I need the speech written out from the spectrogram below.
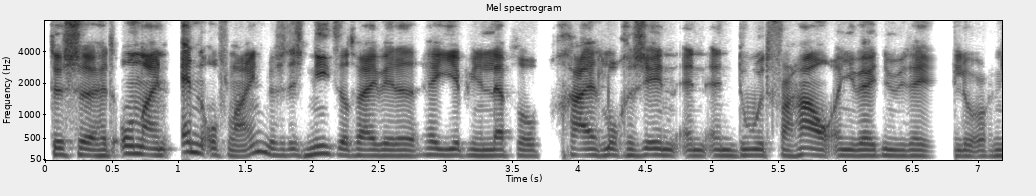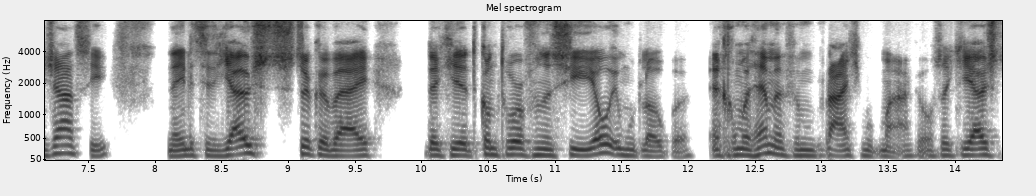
tussen het online en offline. Dus het is niet dat wij willen, hey, hier heb je een laptop, ga het log eens in en, en doe het verhaal en je weet nu de hele organisatie. Nee, er zitten juist stukken bij dat je het kantoor van de CEO in moet lopen. En gewoon met hem even een praatje moet maken. Of dat je juist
